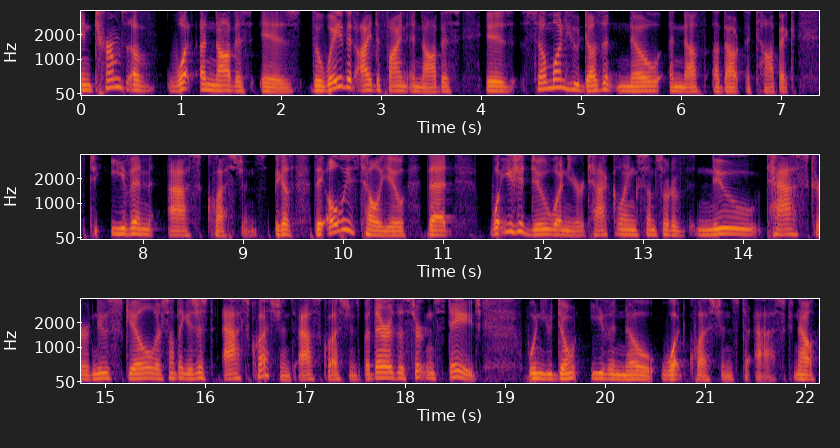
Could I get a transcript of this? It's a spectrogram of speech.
in terms of what a novice is, the way that I define a novice is someone who doesn't know enough about a topic to even ask questions. Because they always tell you that what you should do when you're tackling some sort of new task or new skill or something is just ask questions, ask questions. But there is a certain stage when you don't even know what questions to ask. Now,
